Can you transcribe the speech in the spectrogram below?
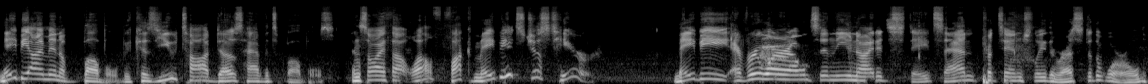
Maybe I'm in a bubble because Utah does have its bubbles. And so I thought, well, fuck, maybe it's just here. Maybe everywhere else in the United States and potentially the rest of the world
